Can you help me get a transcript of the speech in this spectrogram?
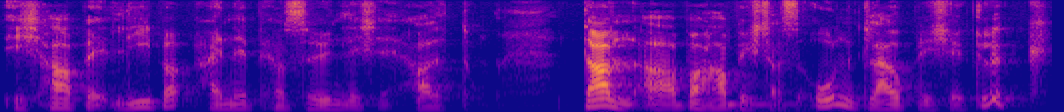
Ich habe lieber eine persönliche Haltung. Dann aber habe ich das unglaubliche Glück,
